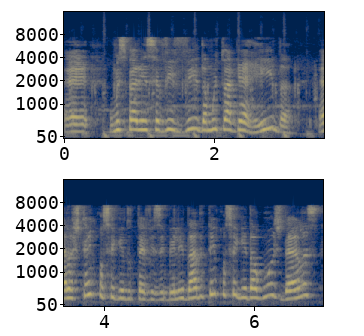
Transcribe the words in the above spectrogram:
é, uma experiência vivida, muito aguerrida, elas têm conseguido ter visibilidade e têm conseguido algumas delas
